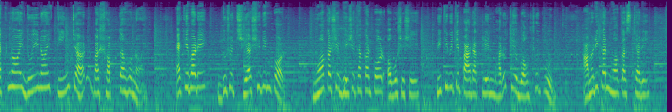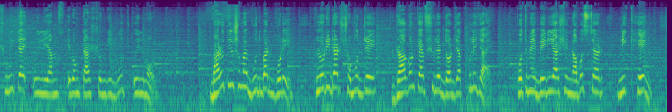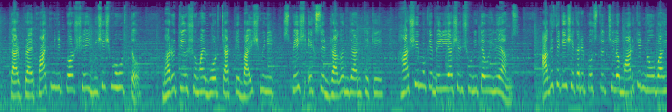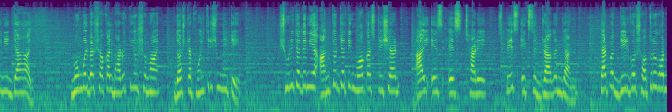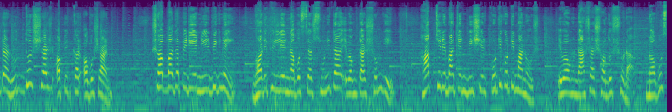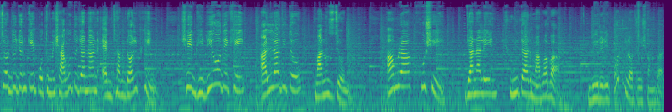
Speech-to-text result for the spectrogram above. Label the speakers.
Speaker 1: এক নয়, দুই নয়, তিন চার বা সপ্তাহ নয়। একেবারে দুশো ছিয়াশি দিন পর মহাকাশে ভেসে থাকার পর অবশেষে পৃথিবীতে পা রাখলেন ভারতীয় বংশোদ্ভূত আমেরিকান মহাকাশচারী সুনিতা উইলিয়ামস এবং তার সঙ্গী বুচ উইলমোর। ভারতীয় সময় বুধবার ভোরে ফ্লোরিডার সমুদ্রে ড্রাগন ক্যাপসুলের দরজা খুলে যায়। প্রথমে বেরিয়ে আসে নভস্টার নিক হেগ। তার প্রায় পাঁচ মিনিট পর সেই বিশেষ মুহূর্ত। ভারতীয় সময় ভোর চারটে বাইশ মিনিট স্পেস এক্সের ড্রাগন যান থেকে হাসি মুখে বেরিয়ে আসেন সুনিতা উইলিয়ামস। আগে থেকেই সেখানে প্রস্তুত ছিল মার্কিন নৌবাহিনীর জাহাজ। মঙ্গলবার সকাল ভারতীয় সময় দশটা পঁয়ত্রিশ মিনিটে। সুনিতাদের নিয়ে আন্তর্জাতিক মহাকাশ স্টেশন আইএসএস ছাড়ে স্পেস এক্সের ড্রাগন যান। তারপর দীর্ঘ সতেরো ঘণ্টা রুদ্ধশ্বাস অপেক্ষার অবসান। সব বাধা পেরিয়ে নির্বিঘ্নেই ঘরে ফিরলেন নবস্টার সুনিতা এবং তার সঙ্গী। হাঁপ ছেড়ে বাঁচেন বিশ্বের কোটি কোটি মানুষ এবং নাসার সদস্যরা। নবস্তর দুজনকে প্রথমে স্বাগত জানান এক ঝাঁক ডলফিন। সেই ভিডিও দেখে আহ্লাদিত মানুষজন। আমরা খুশি, জানালেন সুনিতার মা বাবা ব্যুরো রিপোর্ট লটারি সংবাদ।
